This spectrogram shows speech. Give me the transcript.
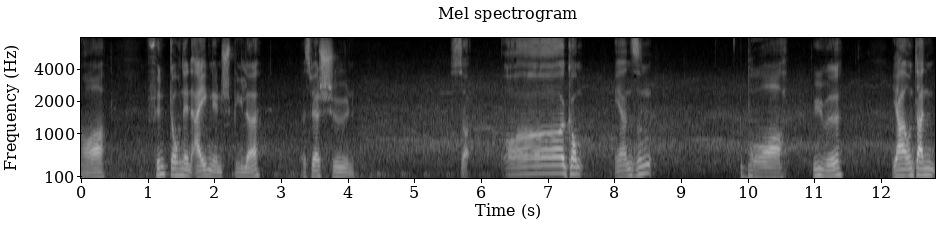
Oh, find doch einen eigenen Spieler. Das wäre schön. So. Oh, komm. Jansen. Boah, übel. Ja, und dann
